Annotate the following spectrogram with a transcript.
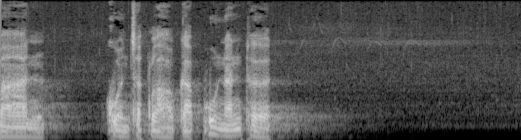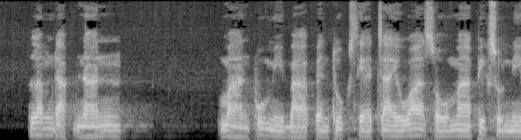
มารควรจะกล่าวกับผู้นั้นเถิดลำดับนั้น มารผู้มีบาปเป็นทุกข์เสียใจว่าโสมาภิกษุณี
